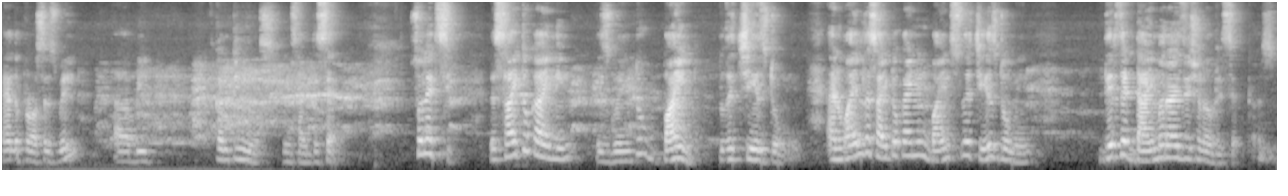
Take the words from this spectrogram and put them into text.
and the process will uh, be continuous inside the cell. So let's see. The cytokinin is going to bind to the chase domain. And while the cytokinin binds to the chase domain, there is a dimerization of receptors.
